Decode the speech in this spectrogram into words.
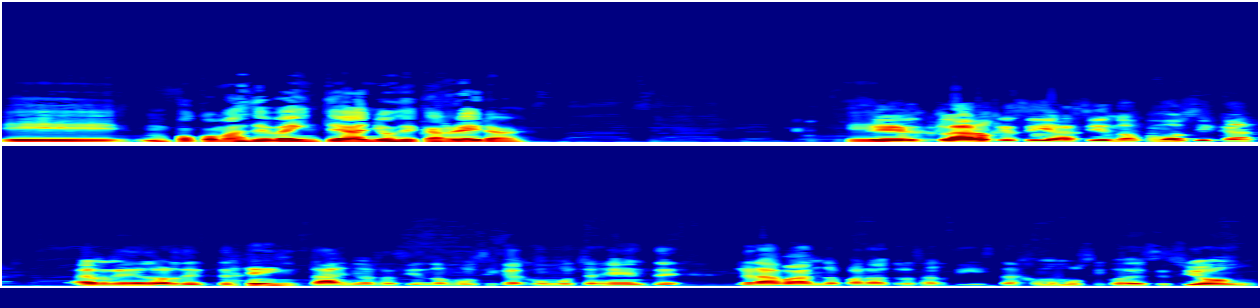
eh, un poco más de 20 años de carrera. Eh, eh, claro que sí, haciendo música, alrededor de 30 años haciendo música con mucha gente, grabando para otros artistas como músico de sesión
